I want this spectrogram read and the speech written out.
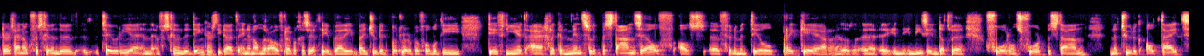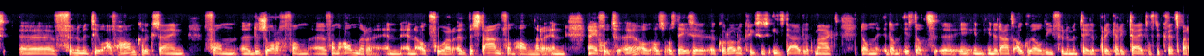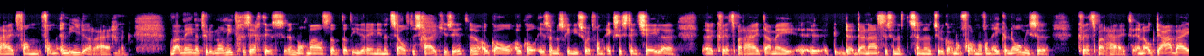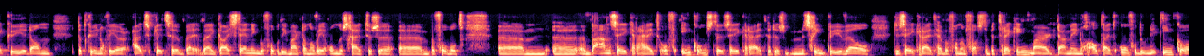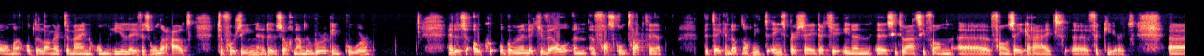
er zijn ook verschillende theorieën en, en, verschillende denkers die daar het een en ander over hebben gezegd. Bij, bij Judith Butler bijvoorbeeld, die definieert eigenlijk een menselijk bestaan zelf als uh, fundamenteel precair. Uh, in, in die zin dat we voor ons voortbestaan natuurlijk altijd uh, fundamenteel afhankelijk zijn van uh, de zorg van, uh, van anderen en, en ook voor het bestaan van anderen. En nou ja, goed, als, als deze coronacrisis iets duidelijk maakt, dan, dan is dat in, inderdaad ook wel die fundamentele precariteit of de kwetsbaarheid van, van een ieder eigenlijk. Waarmee natuurlijk nog niet gezegd is, nogmaals, dat, dat iedereen in hetzelfde schuitje zit. Ook al, ook al is er misschien die soort van existentiële kwetsbaarheid, daarmee daarnaast zijn er natuurlijk ook nog vormen van economische kwetsbaarheid. En ook daarbij kun je dan, dat kun je nog weer uitsplitsen bij, bij Guy Standing bijvoorbeeld, die maakt dan nog weer onderscheid tussen ehm, bijvoorbeeld um, baanzekerheid of inkomstenzekerheid. Dus misschien kun je wel de zekerheid hebben van een vaste betrekking, maar daarmee nog altijd onvoldoende inkomen op de lange termijn om in je levensonderhoud te voorzien, de zogenaamde working poor dus ook op het moment dat je wel een, een vast contract hebt, betekent dat nog niet eens per se dat je in een uh, situatie van, uh, van zekerheid uh, verkeert.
